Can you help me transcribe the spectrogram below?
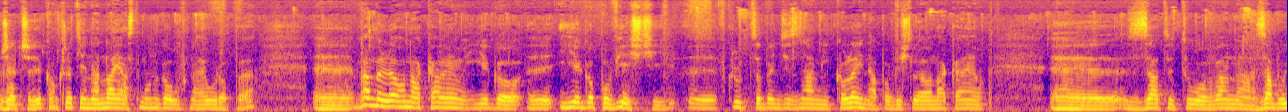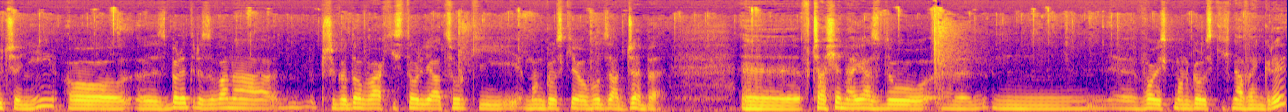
rzeczy, konkretnie na najazd Mongołów na Europę. E, Mamy Leona Cain i jego, e, i jego powieści. E, Wkrótce będzie z nami kolejna powieść Leona e, zatytułowana Zabójczyni, o, zbeletryzowana przygodowa historia córki mongolskiego wodza Dżebe w czasie najazdu wojsk mongolskich na Węgry.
